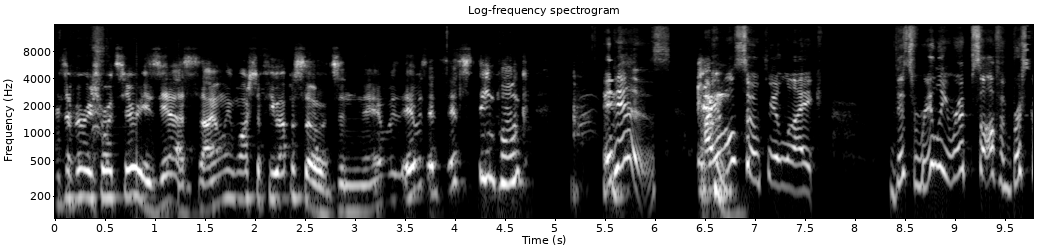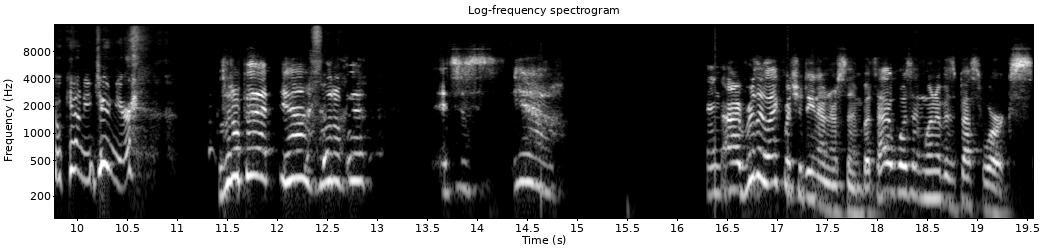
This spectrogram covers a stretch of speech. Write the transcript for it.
It's a very short series. Yes, I only watched a few episodes, and it was it was it's, it's steampunk. It is. I also feel like this really rips off of Brisco County Jr. A little bit, yeah, a little bit. It's just yeah. And I really like Richard Dean Anderson, but that wasn't one of his best works.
